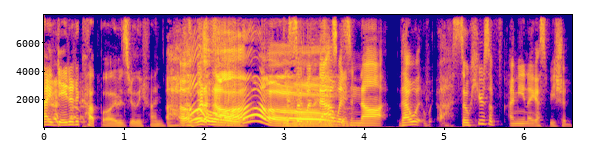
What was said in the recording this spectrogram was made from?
I dated a couple. It was really fun. Oh. So, but that Oh. was not that would. So here's a. I mean, I guess we should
